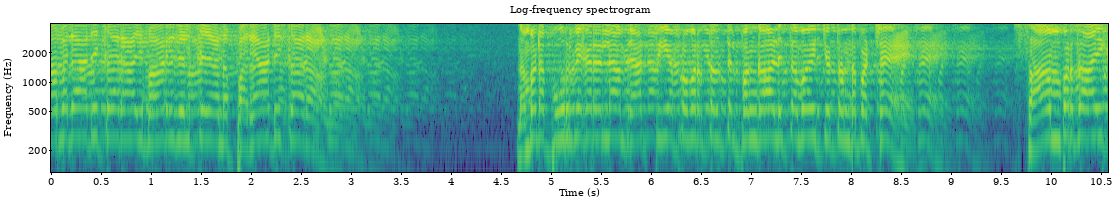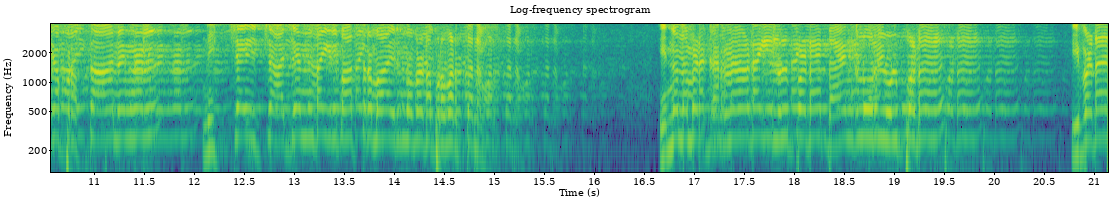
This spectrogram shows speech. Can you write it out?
ആവരാധിക്കാരായി മാറി നിൽക്കുകയാണ് പരാതിക്കാരാണ്. നമ്മുടെ പൂർവികരെല്ലാം രാഷ്ട്രീയ പ്രവർത്തനത്തിൽ പങ്കാളിത്തം വഹിച്ചിട്ടുണ്ട് പക്ഷേ സാമ്പ്രദായിക പ്രസ്ഥാനങ്ങൾ നിശ്ചയിച്ച അജണ്ടയിൽ മാത്രമായിരുന്നു അവരുടെ പ്രവർത്തനം. ഇന്ന് നമ്മുടെ കർണാടകയിൽ ഉൾപ്പെടെ ബാംഗ്ലൂരിൽ ഉൾപ്പെടെ ഇവിടെ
